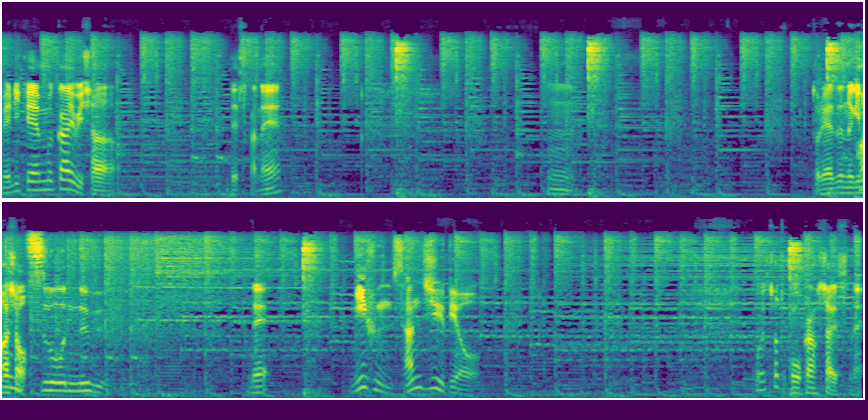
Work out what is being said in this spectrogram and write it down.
メリケン向かい飛車ですかね。うん。とりあえず脱ぎましょパンツを脱ぐ。うで。2分30秒これちょっと交換したいですね。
